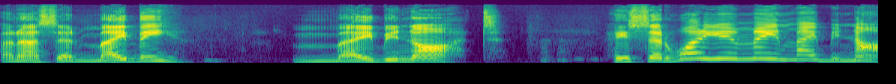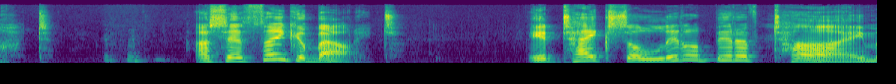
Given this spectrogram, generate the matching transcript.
And I said, Maybe, maybe not. He said, What do you mean, maybe not? I said, Think about it. It takes a little bit of time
